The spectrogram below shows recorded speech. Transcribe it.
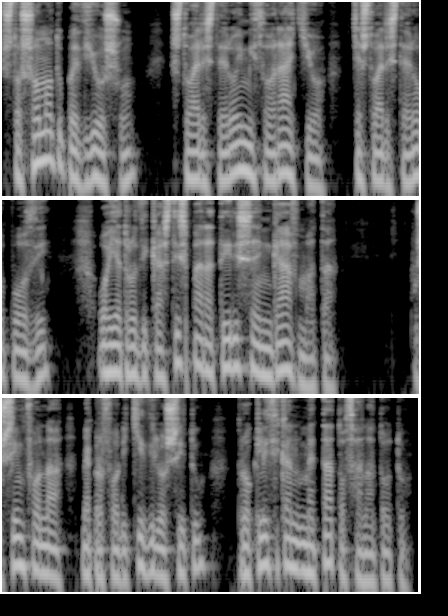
Στο σώμα του παιδιού σου, στο αριστερό ημιθωράκιο και στο αριστερό πόδι, ο ιατροδικαστής παρατήρησε εγκάβματα που σύμφωνα με προφορική δήλωσή του προκλήθηκαν μετά το θάνατό του.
